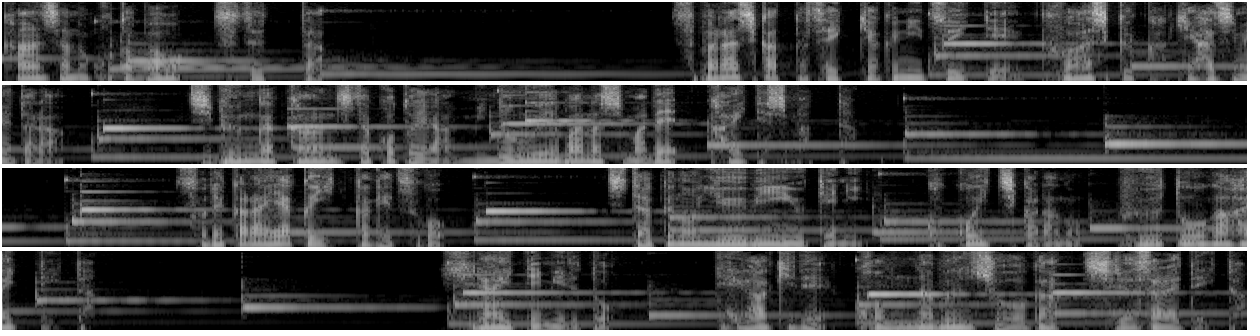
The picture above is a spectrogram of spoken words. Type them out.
感謝の言葉を綴った。素晴らしかった接客について詳しく書き始めたら自分が感じたことや身の上話まで書いてしまった。それから約1ヶ月後自宅の郵便受けにココイチからの封筒が入っていた。開いてみると手書きでこんな文章が記されていた。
